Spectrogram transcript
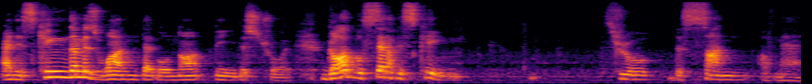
and his kingdom is one that will not be destroyed. God will set up his king through the Son of Man.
